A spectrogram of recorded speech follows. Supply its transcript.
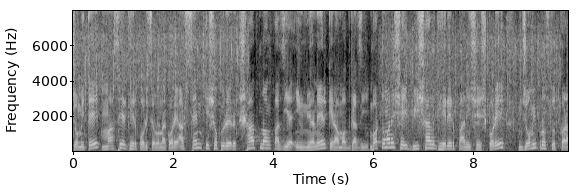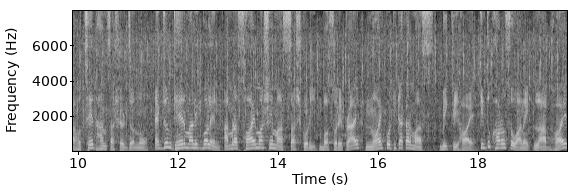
জমিতে মাছের ঘের পরিচালনা করে আসছেন কেশবপুরের সাত নং পাজিয়া ইউনিয়নের কেরামত গাজী। বর্তমানে সেই বিশাল ঘেরের পানি শেষ করে জমি প্রস্তুত করা হচ্ছে ধান চাষের জন্য। একজন ঘের মালিক বলেন, আমরা ছয় মাসে মাছ চাষ করি। বছরে প্রায় নয় কোটি টাকার মাছ বিক্রি হয়। কিন্তু খরচও অনেক। লাভ হয়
